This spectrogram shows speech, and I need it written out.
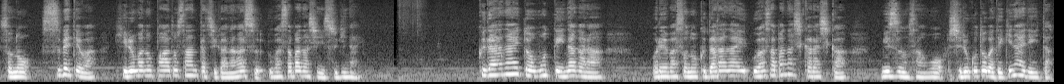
その全ては昼間のパートさんたちが流す噂話に過ぎない。くだらないと思っていながら俺はそのくだらない噂話からしか水野さんを知ることができないでいた。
